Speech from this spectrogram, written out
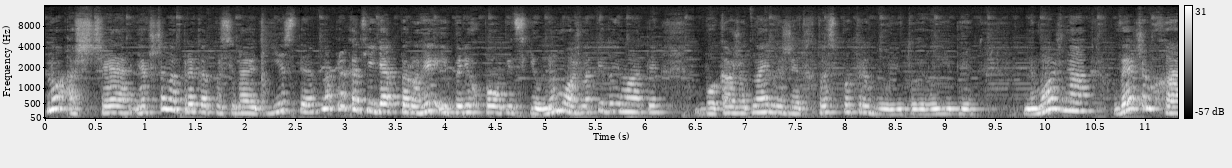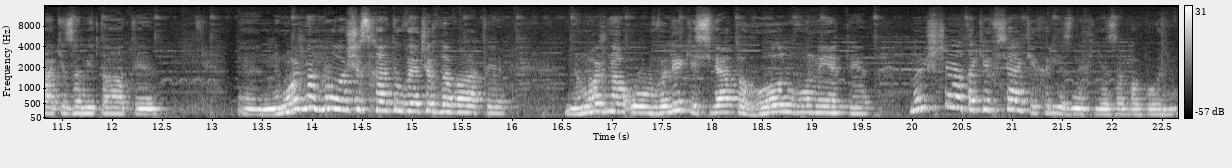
Ну, а ще, якщо, наприклад, посідають їсти, наприклад, їдять пироги і пиріг впав під стіл, не можна підіймати, бо кажуть, най лежить, хтось потребує тої їди. Не можна ввечір в хаті замітати, е, не можна гроші з хати ввечір давати, не можна у велике свято голову мити. Ну і ще таких всяких різних є забабонів.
